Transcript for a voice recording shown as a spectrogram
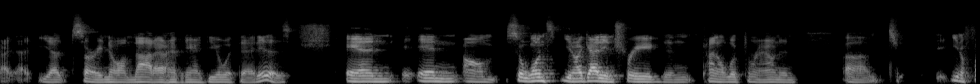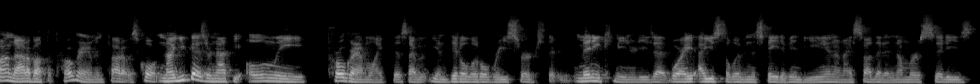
I, I, yeah, sorry, no, I'm not. I don't have any idea what that is and and um, so once you know i got intrigued and kind of looked around and um, t- you know found out about the program and thought it was cool now you guys are not the only program like this i you know, did a little research there many communities that, where I, I, used to live in the state of indiana and i saw that a number of cities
